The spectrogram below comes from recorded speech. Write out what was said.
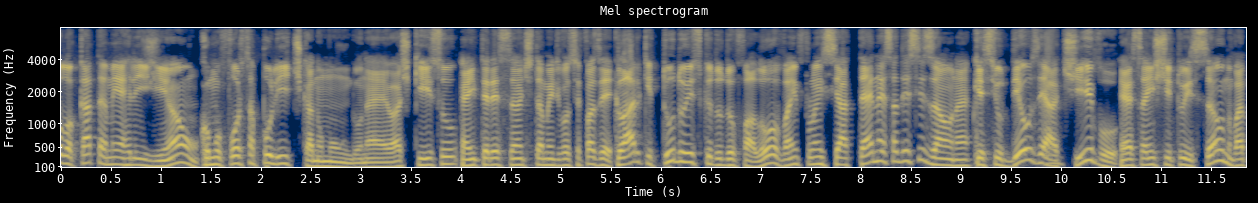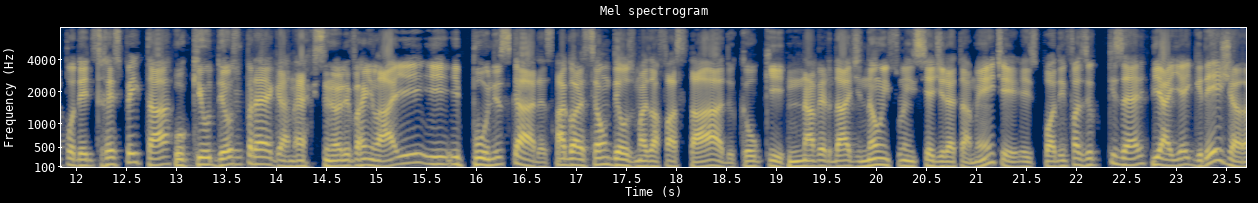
colocar também a religião como força política no mundo, né? Eu acho que isso é interessante também de você fazer. Claro que tudo isso que o Dudu falou vai influenciar até nessa decisão, né? Porque se o Deus é ativo, essa instituição não vai poder desrespeitar o que o Deus prega, né? Senão ele vai lá e, e, e pune os caras. Agora, se é um Deus mais afastado, ou que na verdade não influencia diretamente, eles podem fazer o que quiserem. E aí a igreja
